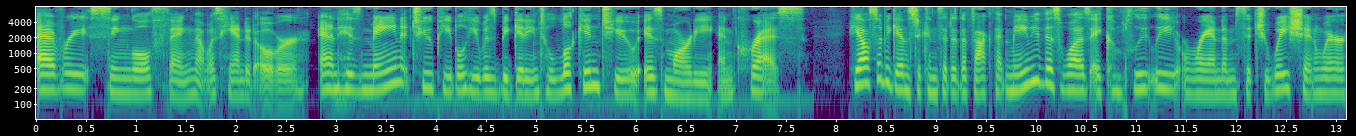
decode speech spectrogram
every single thing that was handed over, and his main two people he was beginning to look into is Marty and Chris. He also begins to consider the fact that maybe this was a completely random situation where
